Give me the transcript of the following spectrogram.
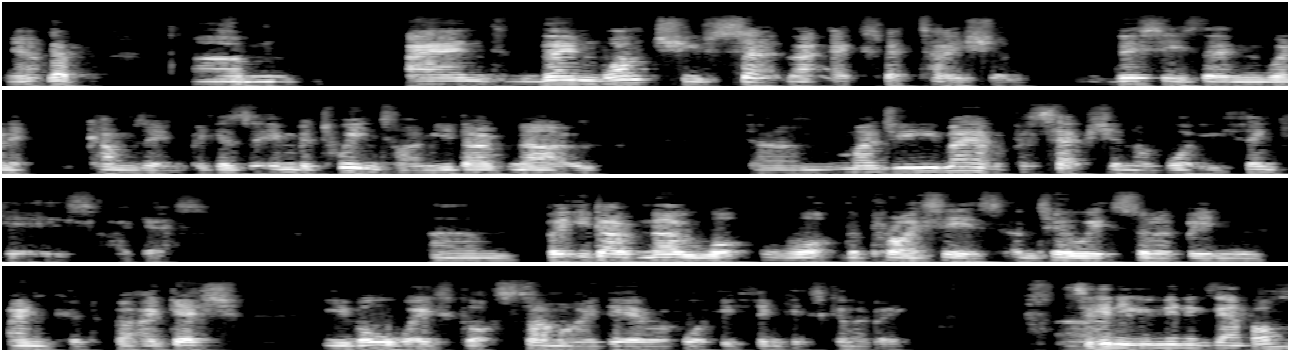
Yeah. Yep. Um, and then once you've set that expectation, this is then when it comes in because in between time you don't know. Um, mind you, you may have a perception of what you think it is, I guess. Um, but you don't know what, what the price is until it's sort of been anchored. But I guess you've always got some idea of what you think it's going to be. So can you give me an example?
